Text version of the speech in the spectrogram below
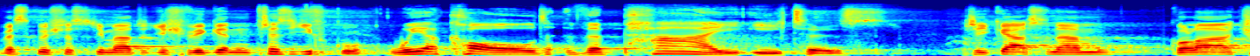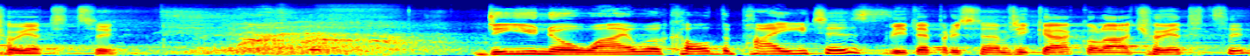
Ve skutečnosti má totiž Wigan přezdívku. We are called the pie eaters. Říká se nám koláčojedci. Do you know why we're called the pie eaters? Víte, proč se nám říká koláčojedci?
